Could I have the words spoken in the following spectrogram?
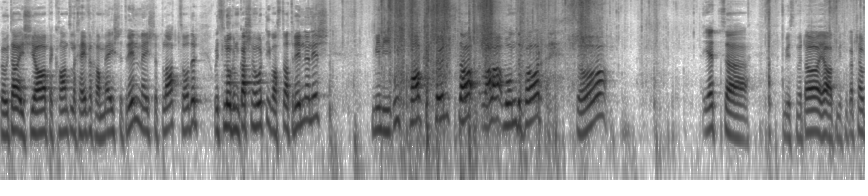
weil da ist ja bekanntlich einfach am meisten drin, am meisten Platz, oder? Und jetzt schauen wir ganz schnell, was da drinnen ist. Meine Auspackkünste da, voilà, wunderbar. So. Jetzt äh, müssen wir da, ja, müssen wir schnell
